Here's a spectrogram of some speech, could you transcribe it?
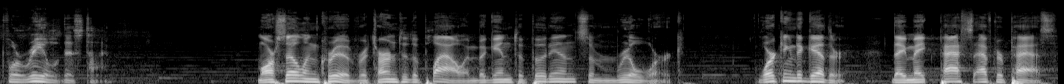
For real this time. Marcel and Kriv return to the plow and begin to put in some real work. Working together, they make pass after pass,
